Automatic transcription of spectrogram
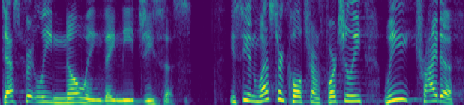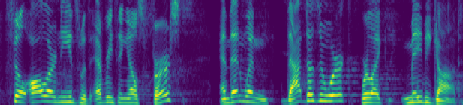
desperately knowing they need Jesus. You You see, in Western culture, unfortunately, we try to fill all our needs with everything else first. And then when that doesn't work, we're like, maybe God.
